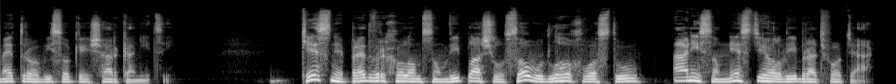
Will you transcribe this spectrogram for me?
metrov vysokej šarkanici. Tesne pred vrcholom som vyplašil sovu dlhochvostu, ani som nestihol vybrať foťák.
